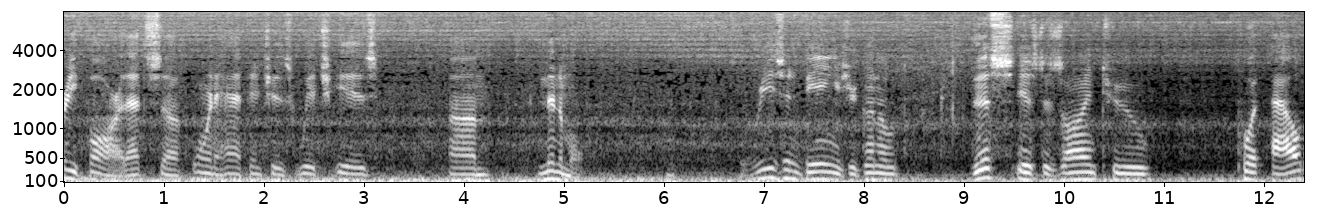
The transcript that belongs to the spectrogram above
pretty far. That's uh, four and a half inches, which is um, minimal. The reason being is you're going to, this is designed to put out,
